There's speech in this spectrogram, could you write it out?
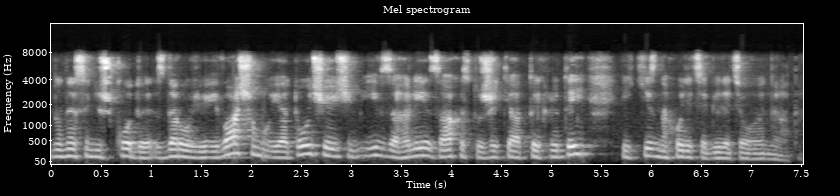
нанесенню шкоди здоров'ю і вашому, і оточуючим, і взагалі захисту життя тих людей, які знаходяться біля цього генератора.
